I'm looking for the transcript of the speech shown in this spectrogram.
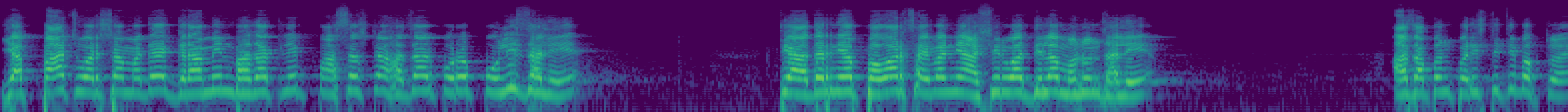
या पाच वर्षामध्ये ग्रामीण भागातले पासष्ट हजार पोरं पोलीस झाले. ती आदरणीय पवार साहेबांनी आशीर्वाद दिला म्हणून झाले. आज आपण परिस्थिती बघतोय.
